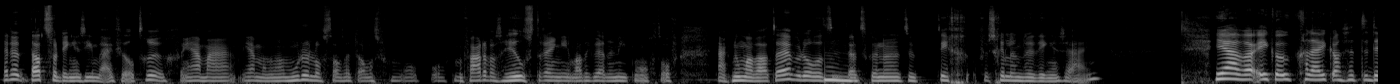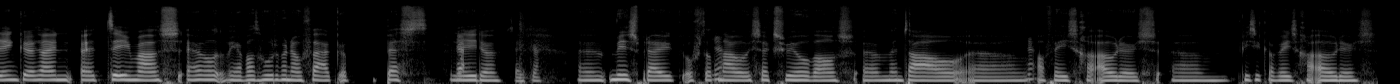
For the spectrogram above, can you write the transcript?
Dat, dat soort dingen zien wij veel terug. Van ja maar, ja, maar mijn moeder lost altijd alles voor me op. Of mijn vader was heel streng in wat ik wel en niet mocht. Of nou, ik noem maar wat. Hè. Ik bedoel, dat, Mm. dat kunnen natuurlijk tig verschillende dingen zijn. Ja, waar ik ook gelijk aan zit te denken zijn eh, thema's. Hè, wat, ja, wat horen we nou vaak? Eh, pest, verleden, Zeker. eh, misbruik, of dat Ja. nou seksueel was, mentaal, Ja. afwezige ouders, ehm, fysiek afwezige ouders.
